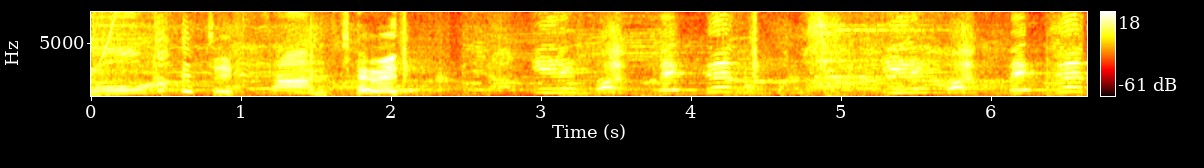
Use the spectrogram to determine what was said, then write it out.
오, 그렇지. 4, 쟤왜 1, 네, 끝! 1, 네, 끝!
